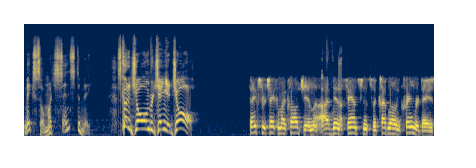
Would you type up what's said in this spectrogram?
makes so much sense to me. Let's go to Joel in Virginia. Joel. Thanks for taking my call, Jim. I've been a fan since the Kudlow and Cramer days,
